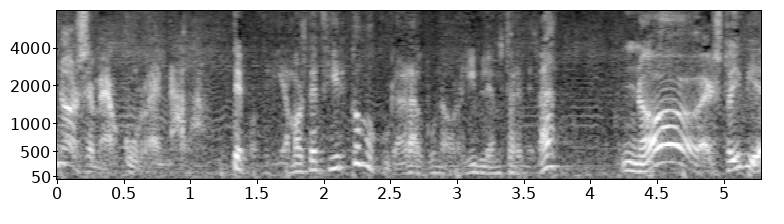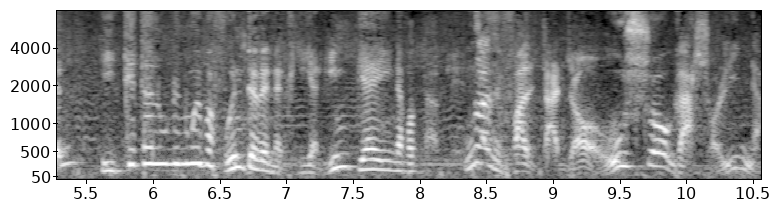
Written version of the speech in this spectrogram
no se me ocurre nada. Te podríamos decir cómo curar alguna horrible enfermedad. No, estoy bien. ¿Y qué tal una nueva fuente de energía limpia e inagotable? No hace falta, yo uso gasolina.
